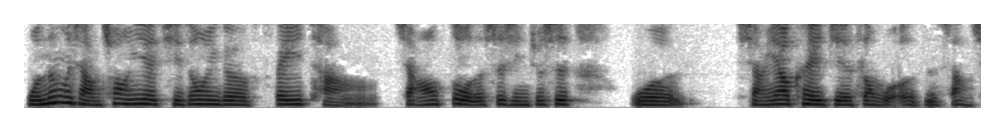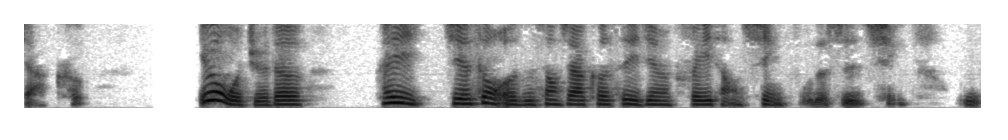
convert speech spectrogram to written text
我那么想创业，其中一个非常想要做的事情就是。我想要可以接送我儿子上下课，因为我觉得可以接送儿子上下课是一件非常幸福的事情。我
